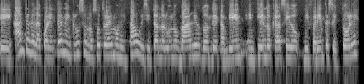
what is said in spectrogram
Eh, antes de la cuarentena incluso nosotros hemos estado visitando algunos barrios donde también entiendo que han sido diferentes sectores,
